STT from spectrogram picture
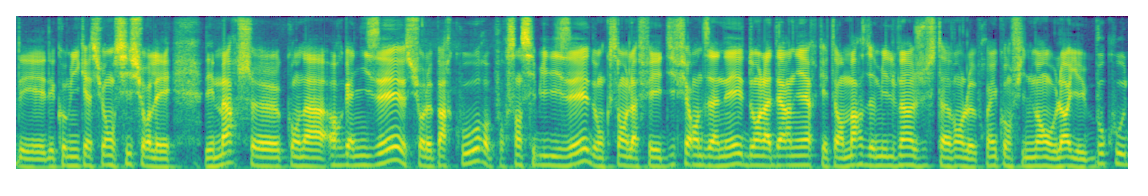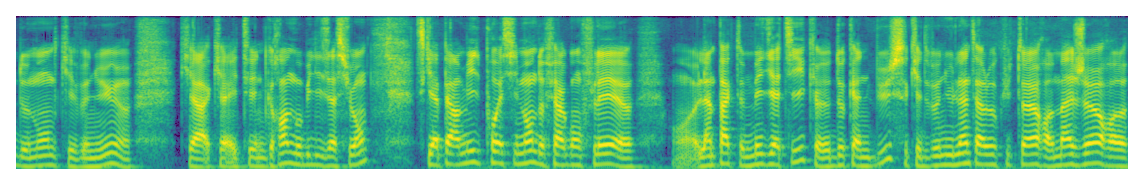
des, communications aussi sur les, les marches qu'on a organisées sur le parcours pour sensibiliser. Donc ça, on l'a fait différentes années, dont la dernière qui était en mars 2020, juste avant le premier confinement, où là, il y a eu beaucoup de monde qui est venu, euh, qui, a, qui, a, été une grande mobilisation, ce qui a permis progressivement de faire gonfler euh, l'impact médiatique de Canbus, qui est devenu l'interlocuteur majeur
